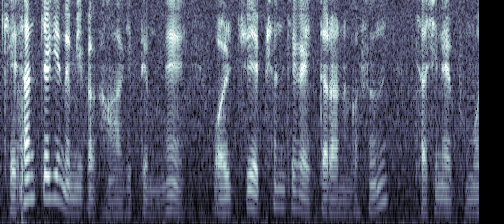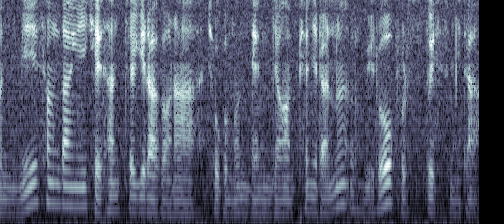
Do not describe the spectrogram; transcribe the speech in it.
계산적인 의미가 강하기 때문에 월주에 편제가 있다라는 것은 자신의 부모님이 상당히 계산적이라거나 조금은 냉정한 편이라는 의미로 볼 수도 있습니다.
